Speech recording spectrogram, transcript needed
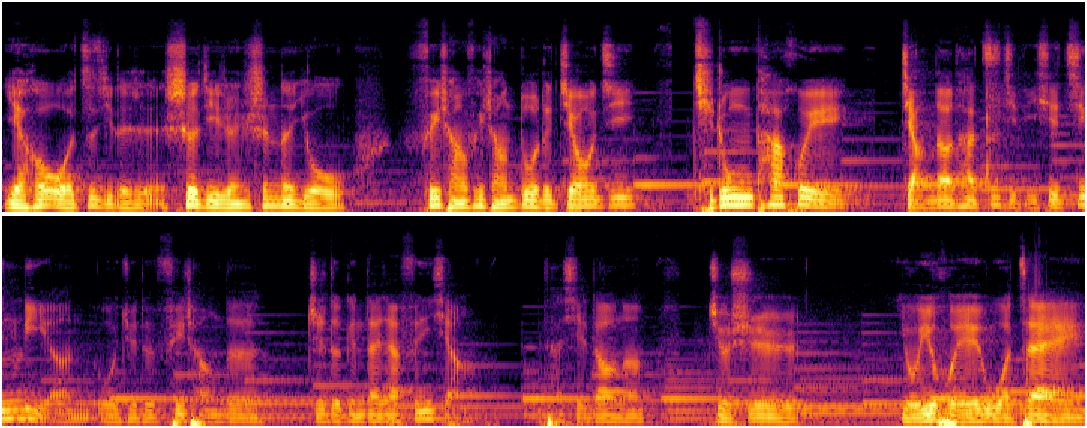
也和我自己的设计人生呢有非常非常多的交集。其中他会讲到他自己的一些经历啊，我觉得非常的值得跟大家分享。他写到呢，就是有一回我在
